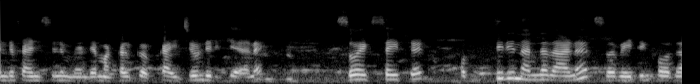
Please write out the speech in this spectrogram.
എന്റെ ഫ്രണ്ട്സിനും എന്റെ മക്കൾക്കും ഒക്കെ അയച്ചുകൊണ്ടിരിക്കുകയാണ്. സോ എക്സൈറ്റഡ് ഒത്തിരി നല്ലതാണ്. So waiting for the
